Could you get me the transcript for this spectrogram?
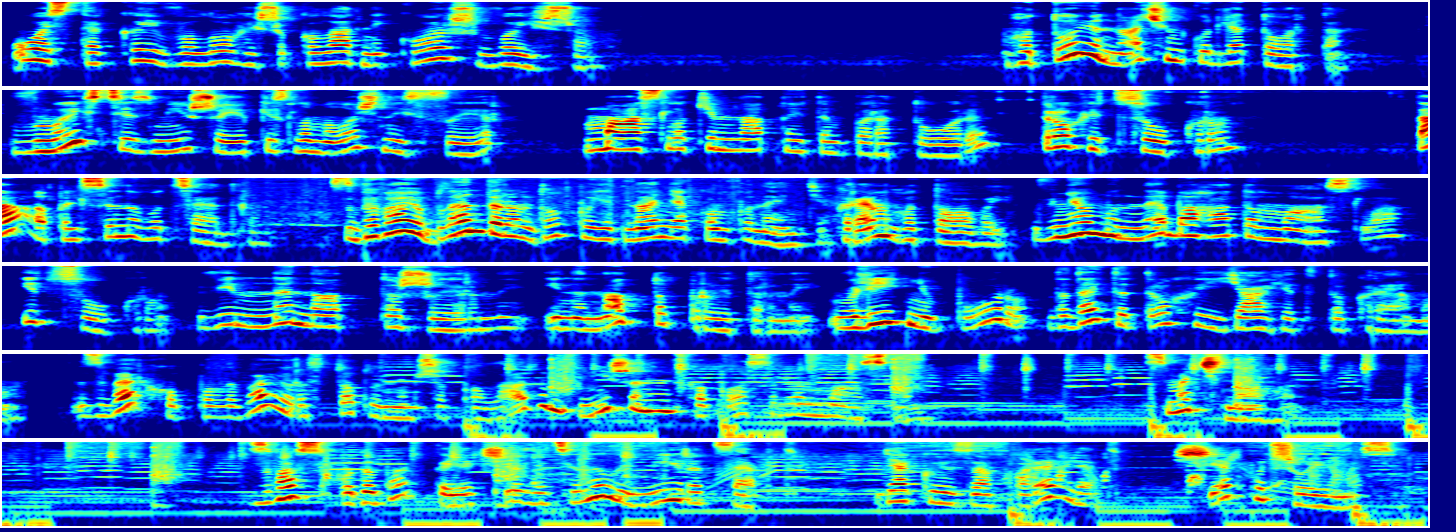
Ось такий вологий шоколадний корж вийшов. Готую начинку для торта. В мисці змішую кисломолочний сир, масло кімнатної температури, трохи цукру та апельсинову цедру. Збиваю блендером до поєднання компонентів. Крем готовий. В ньому небагато масла і цукру. Він не надто жирний і не надто приторний. В літню пору додайте трохи ягід до крему. Зверху поливаю розтопленим шоколадом, змішаним з кокосовим маслом. Смачного! З вас сподобайка, якщо зацінили мій рецепт. Дякую за перегляд. Ще почуємось!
